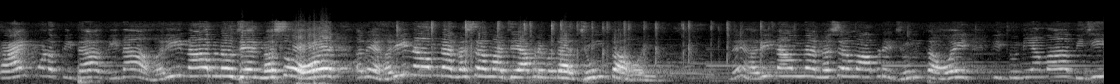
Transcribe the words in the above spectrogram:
કાંઈ પણ પીધા વિના હરિનામનો જે નશો હોય અને હરિનામના નશામાં જે આપણે બધા ઝૂમતા હોય, ને હરિનામના નશામાં આપણે ઝૂમતા હોય એ દુનિયામાં બીજી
